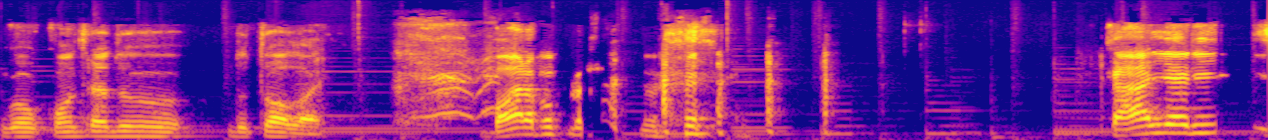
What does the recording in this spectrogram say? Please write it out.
Gol contra do, do Tolói. Bora pro próximo. Cagliari e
